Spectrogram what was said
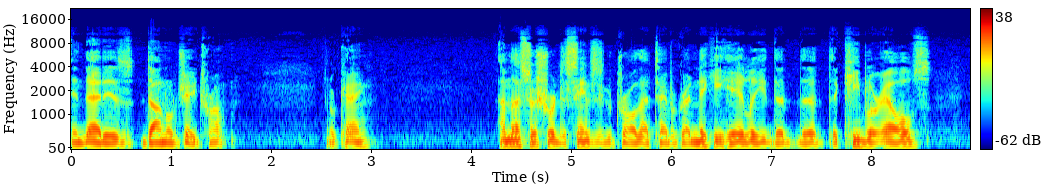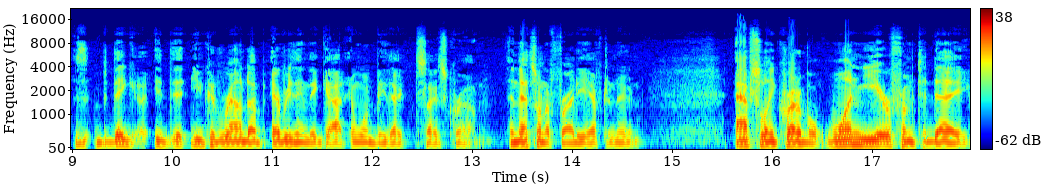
and that is Donald J. Trump. Okay? I'm not so sure DeSantis could draw that type of crowd. Nikki Haley, the the the Keebler elves, they you could round up everything they got and wouldn't be that size crowd. And that's on a Friday afternoon. Absolutely incredible. One year from today,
